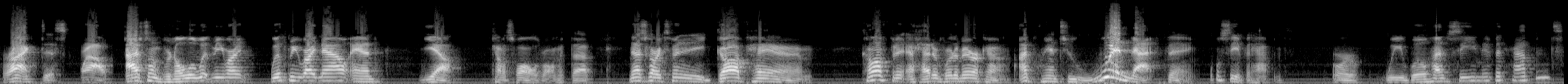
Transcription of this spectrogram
practice. Wow, I have some granola with me right with me right now, and yeah, kind of swallows wrong with that. NASCAR Xfinity, Gaughan. Confident ahead of Road America. I plan to win that thing. We'll see if it happens. Or we will have seen if it happens.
